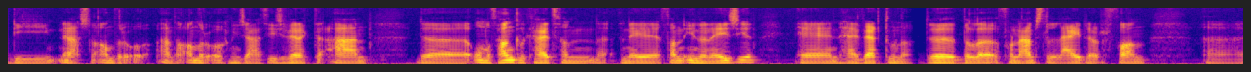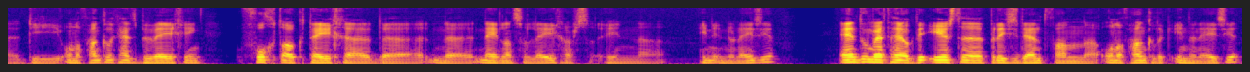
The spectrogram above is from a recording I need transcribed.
die naast een andere, aantal andere organisaties werkte aan de onafhankelijkheid van, eh, van Indonesië. En hij werd toen de voornaamste leider van eh, die onafhankelijkheidsbeweging. Vocht ook tegen de, de Nederlandse legers in, in Indonesië. En toen werd hij ook de eerste president van onafhankelijk Indonesië.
